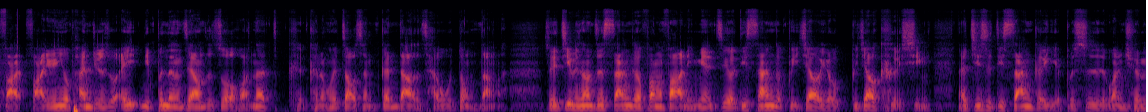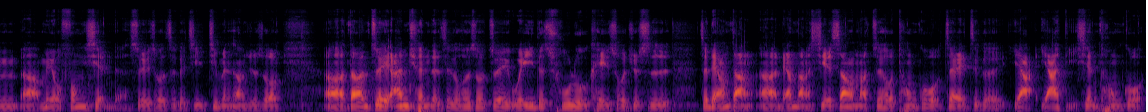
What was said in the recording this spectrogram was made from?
法法院又判决说，哎，你不能这样子做的话，那可可能会造成更大的财务动荡了。所以基本上这三个方法里面，只有第三个比较有比较可行。那即使第三个也不是完全啊、没有风险的。所以说这个基基本上就是说，呃，当然最安全的这个或者说最唯一的出路，可以说就是这两党啊两党协商呢，最后通过在这个压压底线通过。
